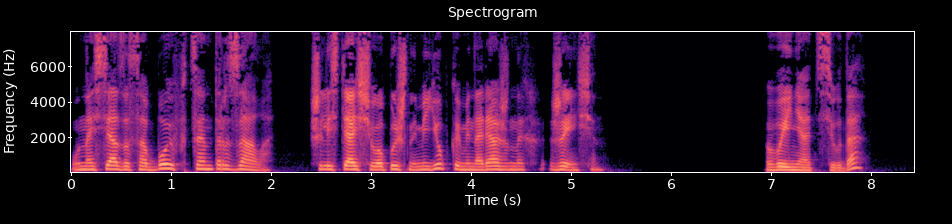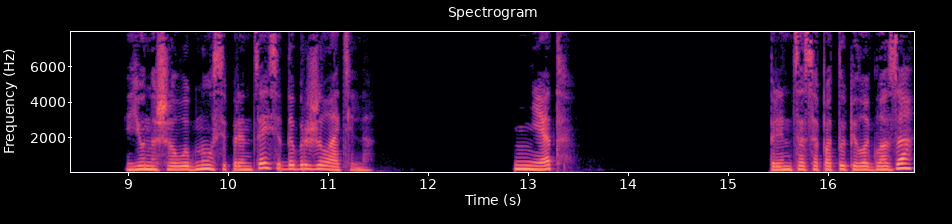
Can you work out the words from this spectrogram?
унося за собой в центр зала, шелестящего пышными юбками наряженных женщин. «Вы не отсюда?» Юноша улыбнулся принцессе доброжелательно. «Нет». Принцесса потупила глаза,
